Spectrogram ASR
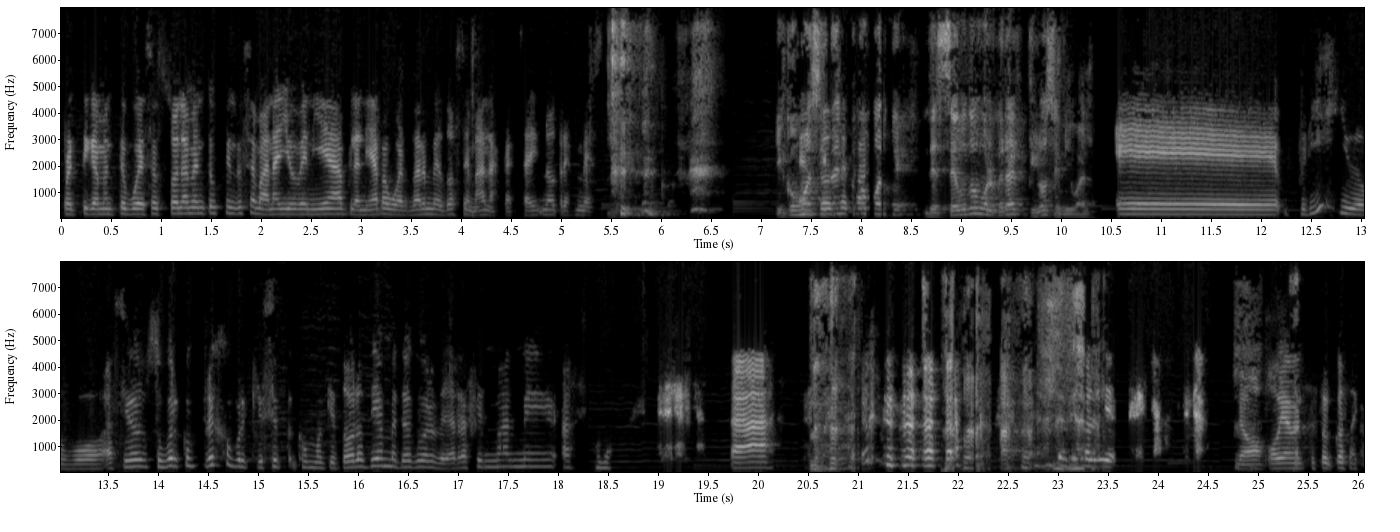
prácticamente puede ser solamente un fin de semana, yo venía planeada para guardarme dos semanas, ¿cachai? No tres meses. ¿Y cómo como de, de pseudo volver al closet igual? Eh, brígido, po. ha sido súper complejo porque siento como que todos los días me tengo que volver a reafirmarme así como... Ah. No, obviamente son cosas que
